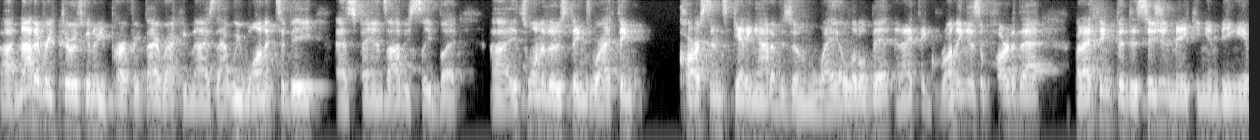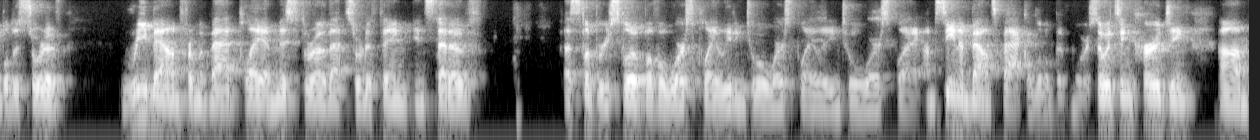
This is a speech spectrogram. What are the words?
Uh, not every throw is going to be perfect. I recognize that. We want it to be as fans, obviously, but uh, it's one of those things where I think Carson's getting out of his own way a little bit. And I think running is a part of that. But I think the decision making and being able to sort of rebound from a bad play, a missed throw, that sort of thing, instead of a slippery slope of a worse play leading to a worse play leading to a worse play. I'm seeing him bounce back a little bit more. So it's encouraging. Um,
